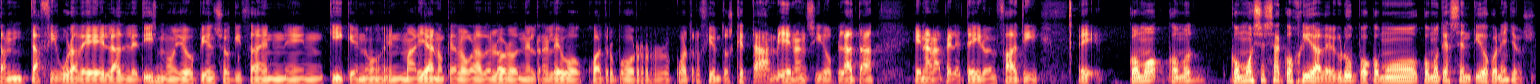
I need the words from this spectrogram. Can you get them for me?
tanta figura del atletismo? Yo pienso quizá en, en Quique, ¿no? en Mariano, que ha logrado el oro en el relevo 4x400, que también han sido plata, en Ana Peleteiro, en Fati. Eh, ¿cómo, ¿Cómo ¿Cómo es esa acogida del grupo? ¿Cómo, ¿Cómo te has sentido con ellos?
